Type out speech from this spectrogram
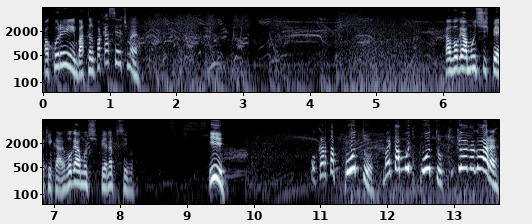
Olha o Kuririn batendo pra cacete, mano. Ah, vou ganhar muito XP aqui, cara. Vou ganhar muito XP, não é possível. Ih! O cara tá puto! Mas tá muito puto! O que que houve agora?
